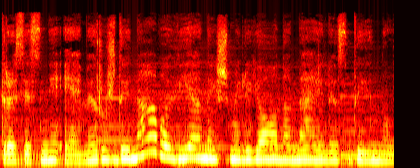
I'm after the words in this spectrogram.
Drąsesni ėmė ir uždainavo vieną iš milijono meilės dainų.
